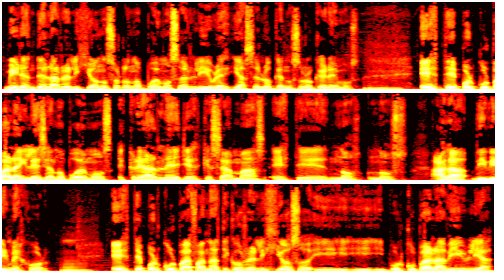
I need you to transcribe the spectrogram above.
miren, de la religión nosotros no podemos ser libres y hacer lo que nosotros queremos. Mm. Este, por culpa de la iglesia no podemos crear leyes que sean más, este, nos, nos haga vivir mejor. Mm. Este, por culpa de fanáticos religiosos y, por culpa de la Biblia,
